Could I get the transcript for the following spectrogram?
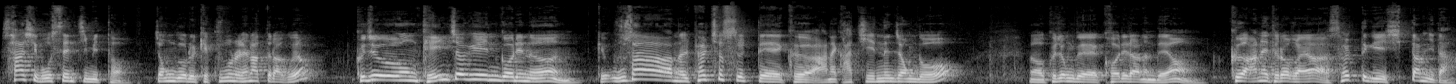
45cm 정도로 이렇게 구분을 해놨더라고요. 그중 개인적인 거리는 우산을 펼쳤을 때 그 안에 같이 있는 정도, 어, 그 정도의 거리라는데요. 그 안에 들어가야 설득이 쉽답니다.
